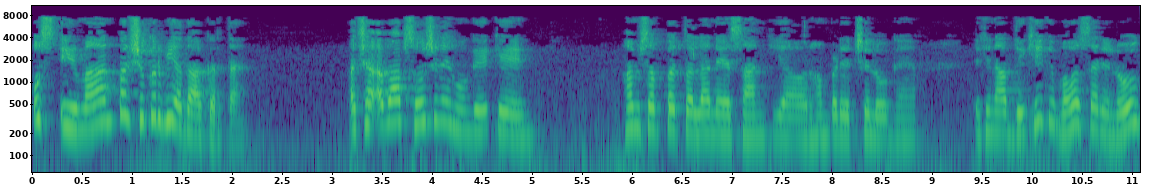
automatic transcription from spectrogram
اس ایمان پر شکر بھی ادا کرتا ہے۔ اچھا اب آپ سوچ رہے ہوں گے کہ ہم سب پر تو اللہ نے احسان کیا اور ہم بڑے اچھے لوگ ہیں۔ لیکن آپ دیکھیے کہ بہت سارے لوگ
